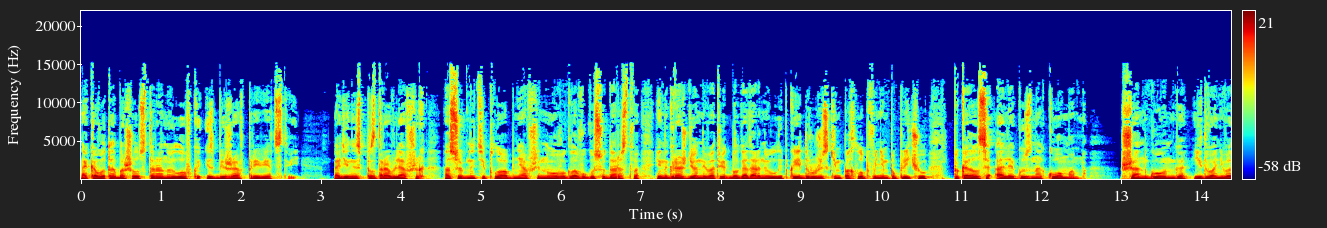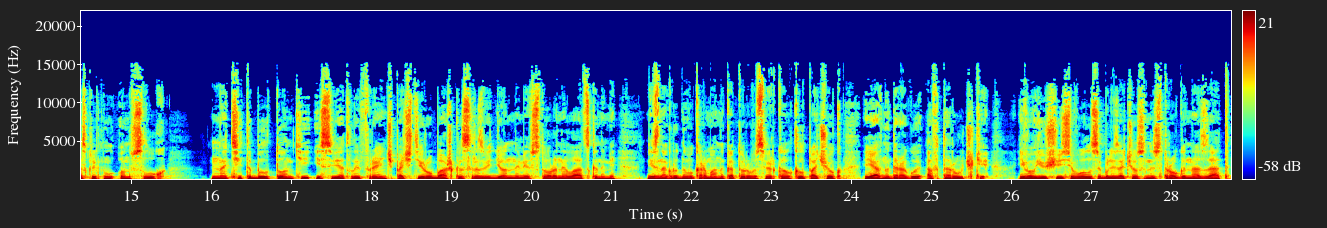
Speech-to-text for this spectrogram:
а кого-то обошел стороной, ловко избежав приветствий. Один из поздравлявших, особенно тепло обнявший нового главу государства и награжденный в ответ благодарной улыбкой и дружеским похлопыванием по плечу, показался Олегу знакомым – «Шангонга!» — едва не воскликнул он вслух. На Тита был тонкий и светлый френч, почти рубашка с разведенными в стороны лацканами, из нагрудного кармана которого сверкал колпачок явно дорогой авторучки. Его вьющиеся волосы были зачесаны строго назад,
